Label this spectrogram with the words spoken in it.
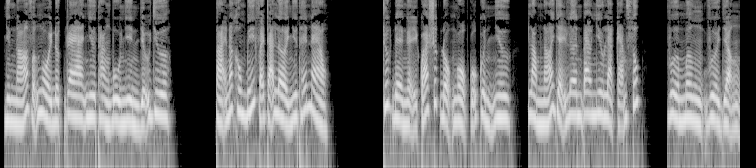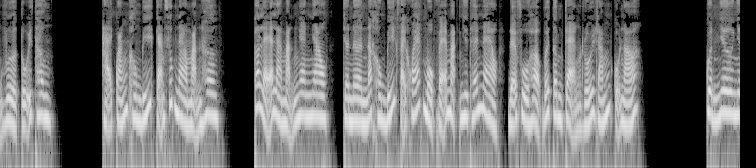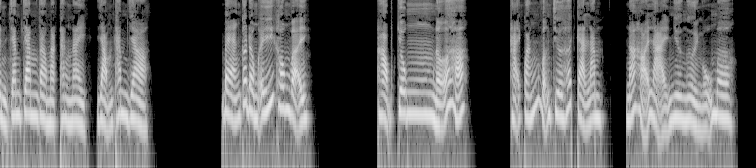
Nhưng nó vẫn ngồi đực ra như thằng bù nhìn giữ dưa. Tại nó không biết phải trả lời như thế nào. Trước đề nghị quá sức đột ngột của Quỳnh Như, lòng nó dậy lên bao nhiêu là cảm xúc, vừa mừng, vừa giận, vừa tủi thân. Hải quắn không biết cảm xúc nào mạnh hơn. Có lẽ là mạnh ngang nhau, cho nên nó không biết phải khoác một vẻ mặt như thế nào để phù hợp với tâm trạng rối rắm của nó. Quỳnh Như nhìn chăm chăm vào mặt thằng này, giọng thăm dò. Bạn có đồng ý không vậy? Học chung nữa hả? Hải quắn vẫn chưa hết cà lâm. Nó hỏi lại như người ngủ mơ.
